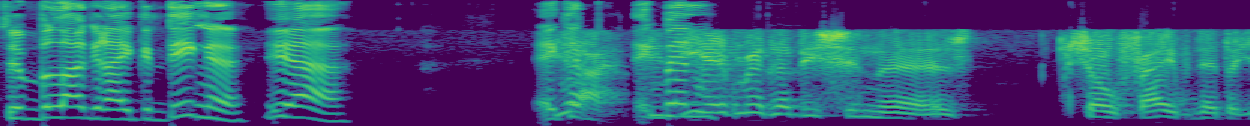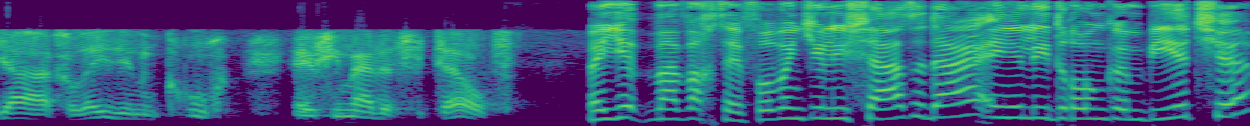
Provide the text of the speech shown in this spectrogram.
De belangrijke dingen, ja. Ik ja, heb, ik ben... die heeft me, dat is een, eh, zo 35 jaar geleden in een kroeg, heeft hij mij dat verteld. Maar, je, maar wacht even, hoor, want jullie zaten daar en jullie dronken een biertje.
